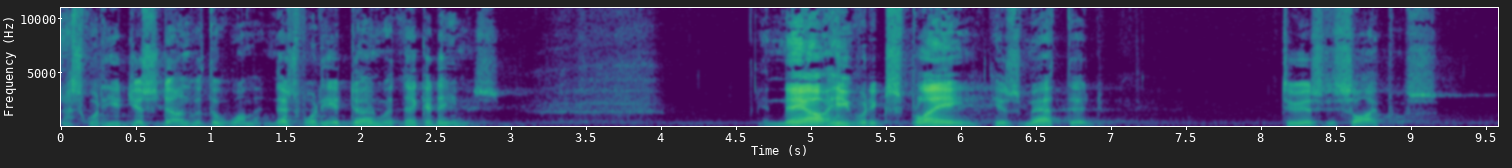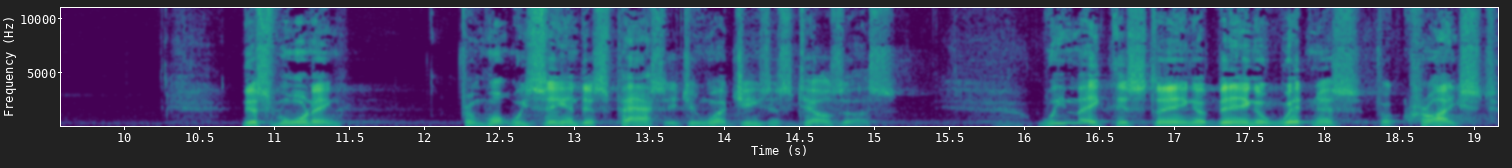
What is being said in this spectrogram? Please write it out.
That's what he had just done with the woman. That's what he had done with Nicodemus. And now he would explain his method to his disciples. This morning, from what we see in this passage and what Jesus tells us, we make this thing of being a witness for Christ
